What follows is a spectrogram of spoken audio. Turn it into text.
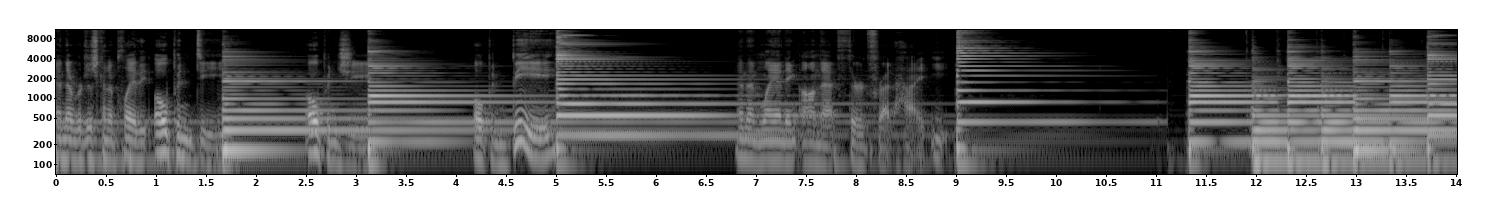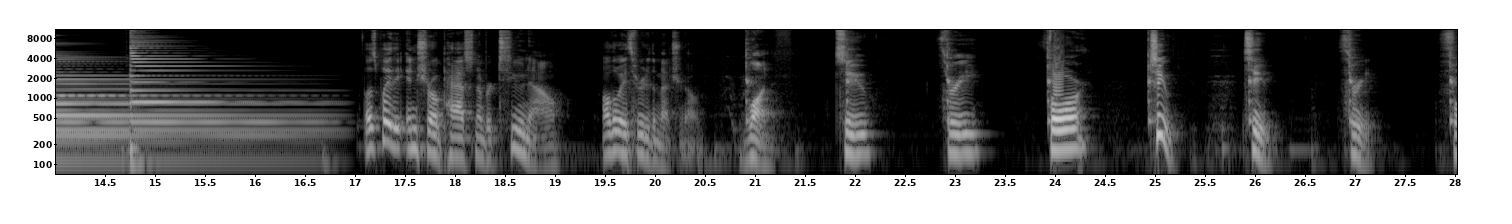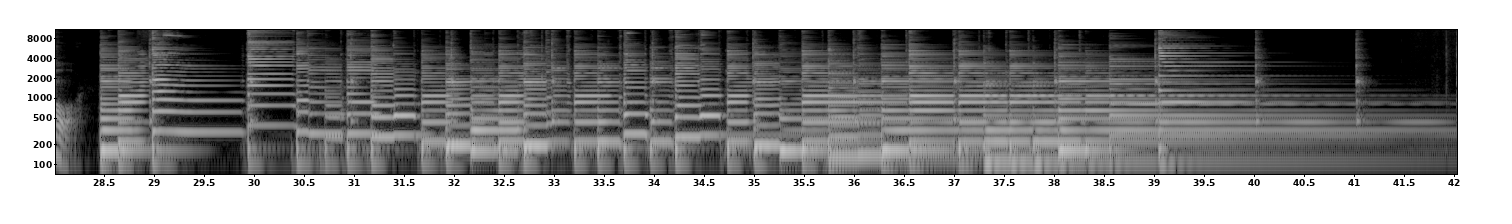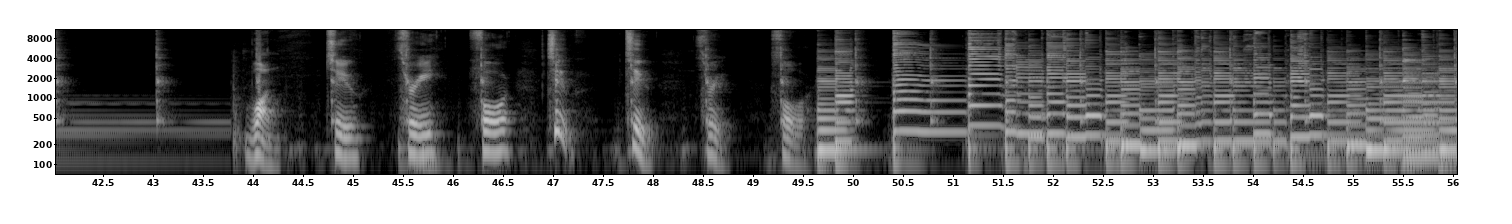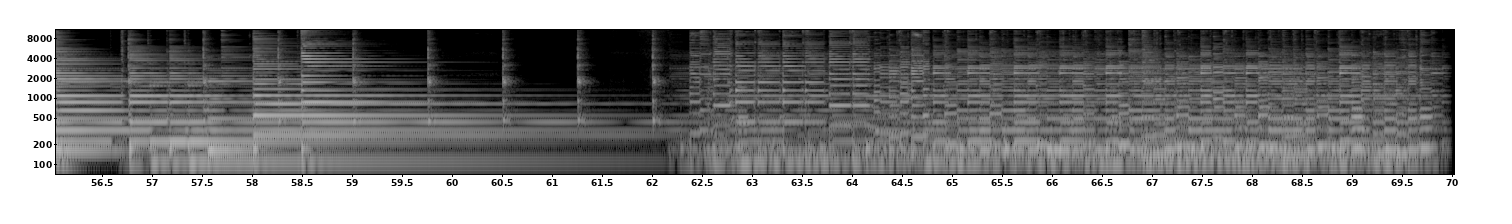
and then we're just going to play the open D, open G, open B, and then landing on that third fret high E. Let's play the intro pass number two now, all the way through to the metronome. One, two, three, four, two, two, three, four. One, two, three, four, two, two, three, four.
